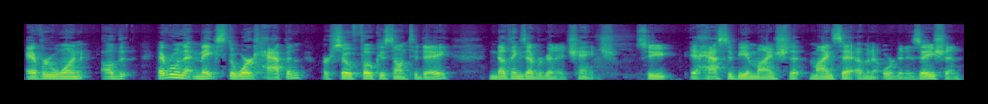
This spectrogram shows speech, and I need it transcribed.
everyone, all the, everyone that makes the work happen are so focused on today, nothing's ever going to change. So you, it has to be a mindset mindset of an organization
